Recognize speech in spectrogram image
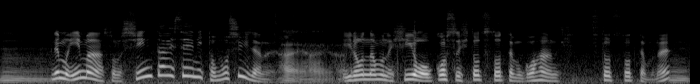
うん。でも今その身体性に乏しいじゃない、はいはいはい。いろんなもの火を起こす一つとってもご飯一つとってもね、うん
